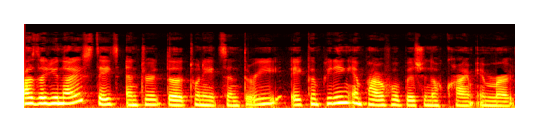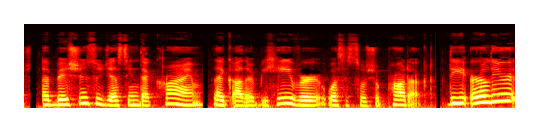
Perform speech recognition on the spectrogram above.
As the United States entered the 28th century, a competing and powerful vision of crime emerged a vision suggesting that crime, like other behavior, was a social product. The earlier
